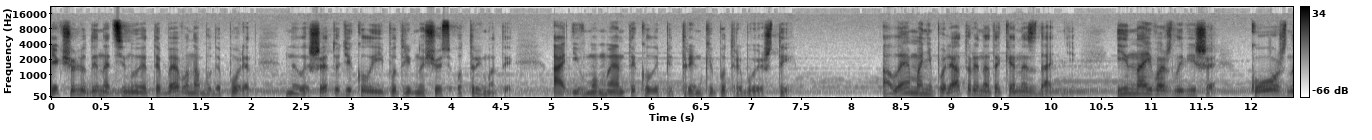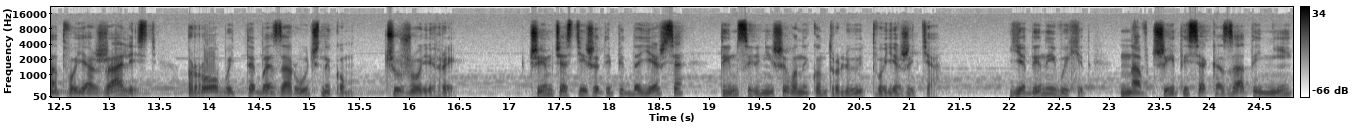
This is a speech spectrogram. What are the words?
Якщо людина цінує тебе, вона буде поряд не лише тоді, коли їй потрібно щось отримати, а і в моменти, коли підтримки потребуєш ти. Але маніпулятори на таке не здатні. І найважливіше, кожна твоя жалість робить тебе заручником чужої гри. Чим частіше ти піддаєшся, тим сильніше вони контролюють твоє життя. Єдиний вихід навчитися казати ні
